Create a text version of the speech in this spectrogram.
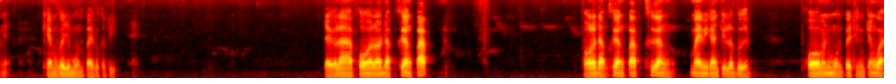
เนี่ยแคมก็จะหมุนไปปกติ แต่เวลาพอเราดับเครื่องปั๊บพอเราดับเครื่องปั๊บเครื่องไม่มีการจุดระเบิด พอมันหมุนไปถึงจังหวะ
